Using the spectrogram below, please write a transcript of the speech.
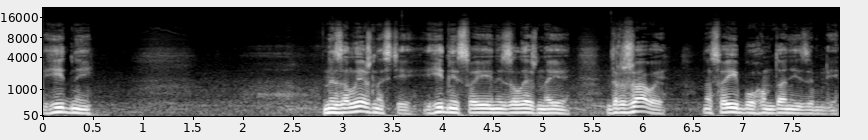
гідний незалежності, гідний своєї незалежної держави на своїй Богом даній землі.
